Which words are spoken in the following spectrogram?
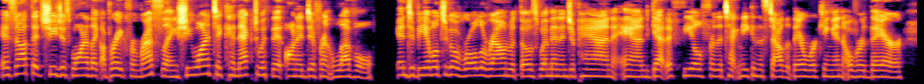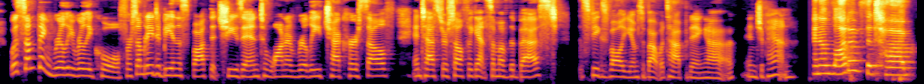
it's not that she just wanted like a break from wrestling. She wanted to connect with it on a different level and to be able to go roll around with those women in Japan and get a feel for the technique and the style that they're working in over there was something really, really cool for somebody to be in the spot that she's in to want to really check herself and test herself against some of the best speaks volumes about what's happening uh, in Japan. And a lot of the top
